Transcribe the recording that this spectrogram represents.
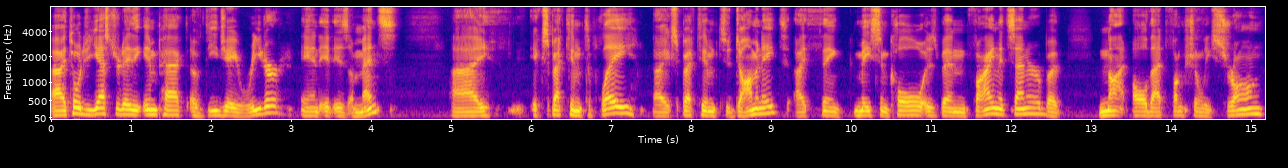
I told you yesterday the impact of DJ Reader, and it is immense. I expect him to play. I expect him to dominate. I think Mason Cole has been fine at center, but not all that functionally strong.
